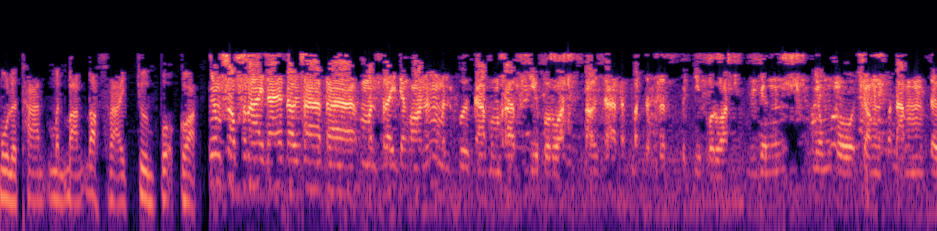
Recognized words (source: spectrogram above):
មូលដ្ឋានមិនបានដោះស្រាយជូនពួកគាត់ខ្ញុំសោកស្ដាយដែរដោយសារតែមន្ត្រីទាំងអស់ហ្នឹងមិនធ្វើការបម្រើប្រជាពលរដ្ឋដោយសារតែបទសិទ្ធិប្រជាពលរដ្ឋយើងខ្ញុំក៏ចង់ផ្ដាំទៅ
